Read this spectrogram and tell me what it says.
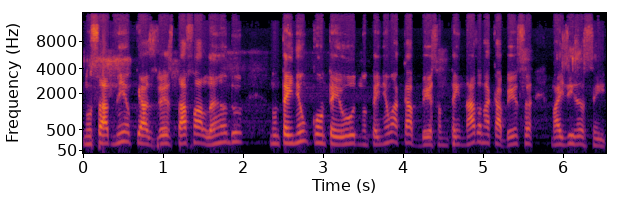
Não sabe nem o que às vezes está falando, não tem nenhum conteúdo, não tem nenhuma cabeça, não tem nada na cabeça, mas diz assim:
